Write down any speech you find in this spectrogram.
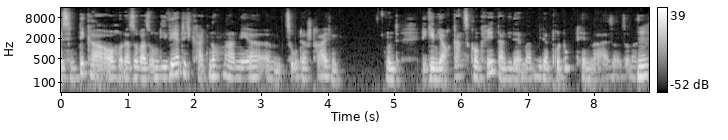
bisschen dicker auch oder sowas, um die Wertigkeit nochmal mehr ähm, zu unterstreichen. Und die geben ja auch ganz konkret da wieder immer wieder Produkthinweise und sowas. Hm.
